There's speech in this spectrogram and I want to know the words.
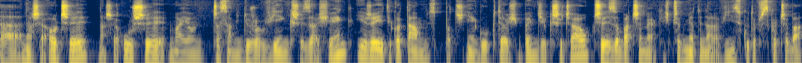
E, Nasze oczy, nasze uszy mają czasami dużo większy zasięg. Jeżeli tylko tam spod śniegu ktoś będzie krzyczał, czy zobaczymy jakieś przedmioty na lawinisku, to wszystko trzeba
